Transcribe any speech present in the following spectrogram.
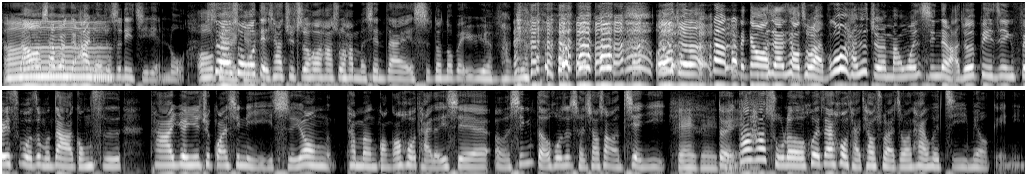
然后下面有个按钮就是立即联络。Uh, 虽然说我点下去之后，他说他们现在时段都被预约满了，我就觉得那那你干嘛现在跳出来？不过还是觉得蛮温馨的啦，就是毕竟 Facebook 这么大的公司，他愿意去关心你使用他们广告后台的一些呃心得或是成效上的建议。对对对，他他除了会在后台跳出来之外，他也会寄 email 给你。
